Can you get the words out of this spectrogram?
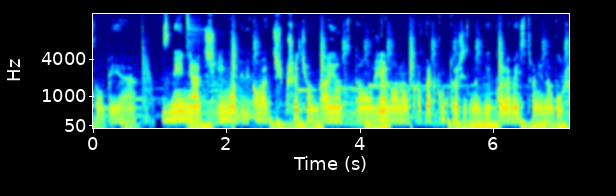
sobie zmieniać i modyfikować przeciągając tą zieloną kropeczką, która się znajduje po lewej stronie na górze.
